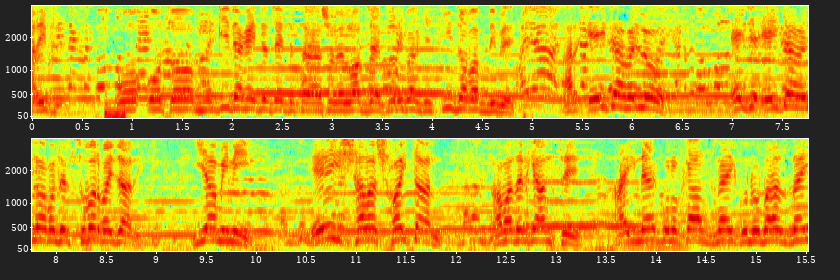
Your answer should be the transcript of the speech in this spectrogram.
আরিফ, ও ও তো মুখই দেখাইতে চাইতেছে আসলে লজ্জায় পরিবারকে কি জবাব দিবে? আর এইটা হইল এই যে এইটা হইল আমাদের সুপারভাইজার ইয়ামিনী। এই শালা শয়তান আমাদেরকে আনছে। আইনা কোনো কাজ নাই, কোনো বাজ নাই,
